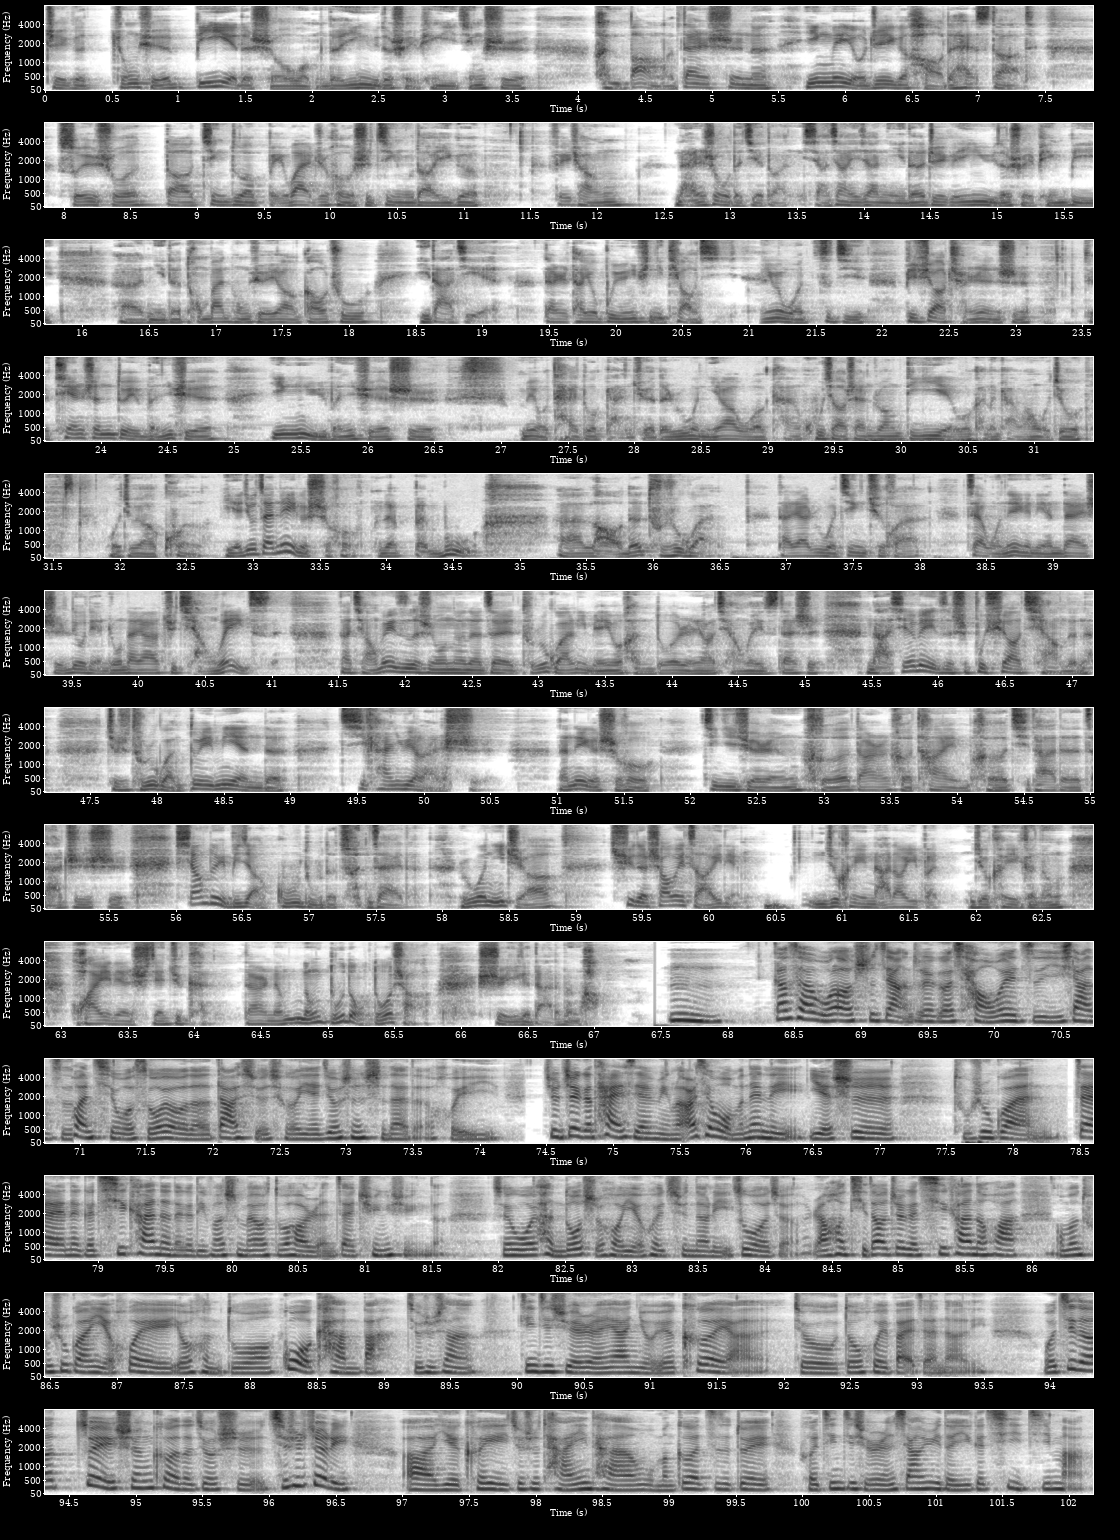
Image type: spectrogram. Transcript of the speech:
这个中学毕业的时候，我们的英语的水平已经是。很棒了，但是呢，因为有这个好的 head start，所以说到进入到北外之后，是进入到一个非常难受的阶段。想象一下，你的这个英语的水平比呃你的同班同学要高出一大截。但是他又不允许你跳级，因为我自己必须要承认是，就天生对文学、英语文学是没有太多感觉的。如果你要我看《呼啸山庄》第一页，我可能看完我就我就要困了。也就在那个时候，我在本部呃老的图书馆，大家如果进去的话，在我那个年代是六点钟，大家要去抢位子。那抢位子的时候呢，呢在图书馆里面有很多人要抢位子，但是哪些位子是不需要抢的呢？就是图书馆对面的。期刊阅览室，那那个时候，《经济学人》和当然和《Time》和其他的杂志是相对比较孤独的存在的。如果你只要去的稍微早一点，你就可以拿到一本，你就可以可能花一点时间去啃。当然，能能读懂多少是一个大的问号。嗯，刚才吴老师讲这个抢位子，一下子唤起我所有的大学和研究生时代的回忆。就这个太鲜明了。而且我们那里也是图书馆，在那个期刊的那个地方是没有多少人在逡巡的，所以我很多时候也会去那里坐着。然后提到这个期刊的话，我们图书馆也会有很多过刊吧，就是像《经济学人》呀、《纽约客》呀，就都会摆在那里。我记得最深刻的就是，其实这里啊也可以就是谈一谈我们各自对和《经济学人》相遇的一个契机嘛。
